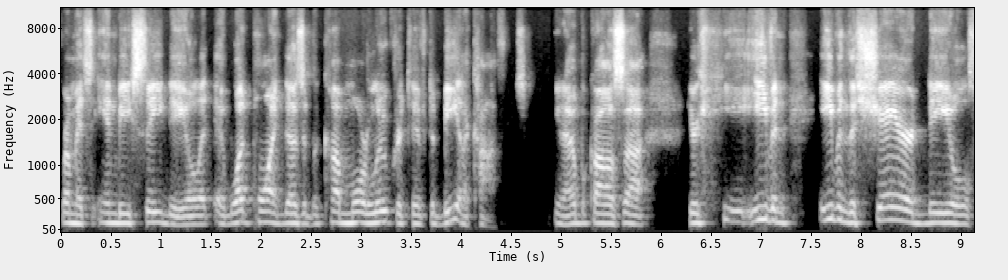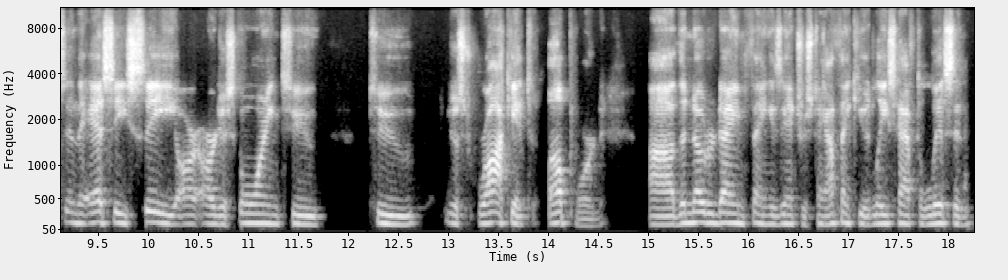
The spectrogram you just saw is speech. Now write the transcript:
from its NBC deal. At, at what point does it become more lucrative to be in a conference? You know, because uh, you're even even the shared deals in the SEC are, are just going to to just rocket upward. Uh, the Notre Dame thing is interesting. I think you at least have to listen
